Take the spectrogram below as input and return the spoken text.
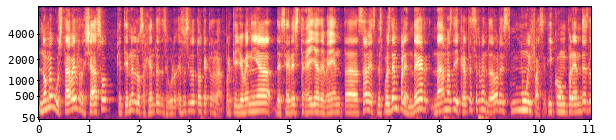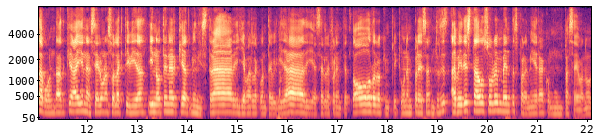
No me gustaba el rechazo que tienen los agentes de seguros. Eso sí lo tengo que aclarar. Porque yo venía de ser estrella de ventas, ¿sabes? Después de emprender, nada más dedicarte a ser vendedor es muy fácil. Y comprendes la bondad que hay en hacer una sola actividad y no tener que administrar y llevar la contabilidad y hacerle frente a todo lo que implica una empresa. Entonces, haber estado solo en ventas para mí era como un paseo, ¿no?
